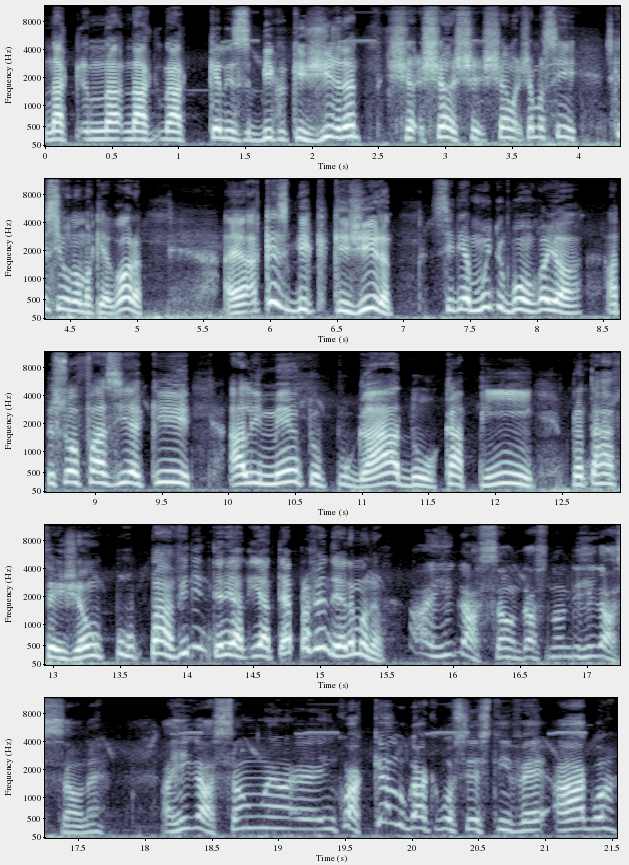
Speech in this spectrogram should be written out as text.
na, na, na, naqueles bicos que gira, né? Chama-se, chama esqueci o nome aqui agora, é, aqueles bicos que gira, seria muito bom, olha, ó, a pessoa fazia aqui alimento pro gado, capim, plantava feijão, para a vida inteira e até para vender, né, mano? A irrigação, dá-se nome de irrigação, né? A irrigação é, é, em qualquer lugar que você estiver água,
